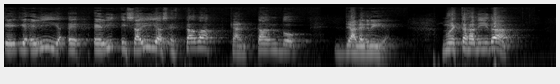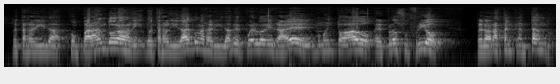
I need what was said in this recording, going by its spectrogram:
eh, Isaías estaba cantando de alegría. Nuestra realidad, nuestra realidad, comparando nuestra realidad con la realidad del pueblo de Israel, en un momento dado el pueblo sufrió, pero ahora están cantando.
